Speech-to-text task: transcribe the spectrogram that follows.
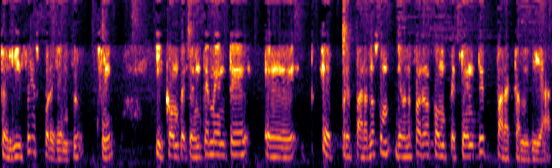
felices, por ejemplo, ¿sí? Y competentemente eh, eh, prepararnos de una forma competente para cambiar.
